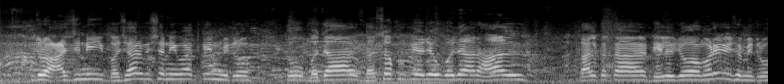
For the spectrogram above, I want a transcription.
મિત્રો, આજની બજાર વિશેની વાત કરીને મિત્રો, તો બજાર દસક રૂપિયા જેવું બજાર હાલ કાલ કરતાં ઢીલું જોવા મળી રહ્યું છે મિત્રો.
